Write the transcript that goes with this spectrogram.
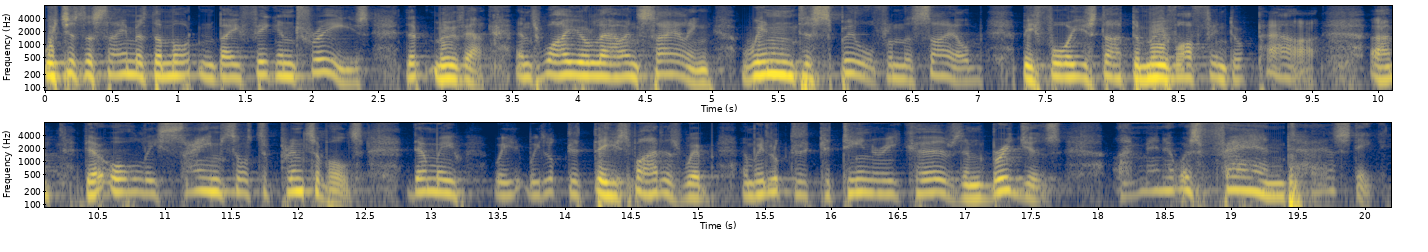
which is the same as the Moreton Bay fig and trees that move out. And it's why you allow in sailing wind to spill from the sail before you start to move off into power. Um, they're all these same sorts of principles. Then we, we, we looked at the spider's web and we looked at catenary curves and bridges. I mean, it was fantastic.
